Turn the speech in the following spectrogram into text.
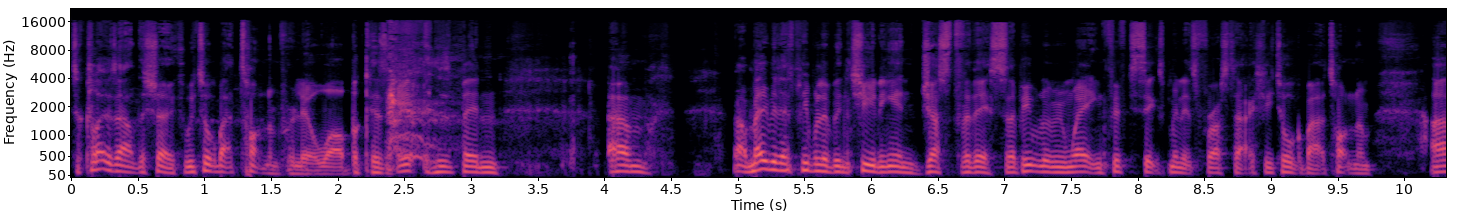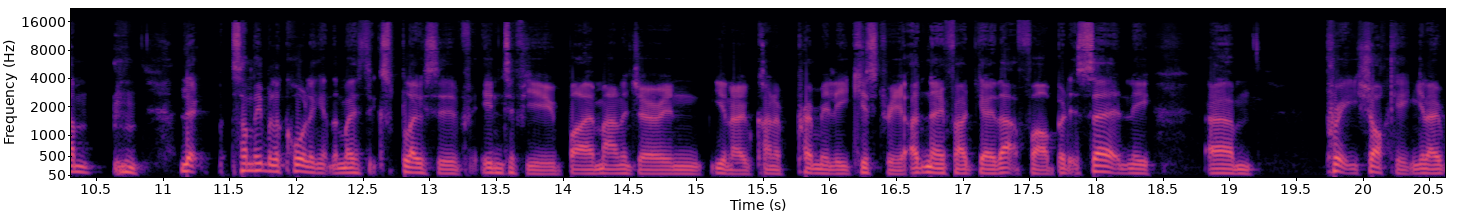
To close out the show, can we talk about Tottenham for a little while because it has been. Um, maybe there's people who've been tuning in just for this. So people have been waiting 56 minutes for us to actually talk about Tottenham. Um, look, some people are calling it the most explosive interview by a manager in you know kind of Premier League history. I don't know if I'd go that far, but it's certainly um, pretty shocking. You know,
